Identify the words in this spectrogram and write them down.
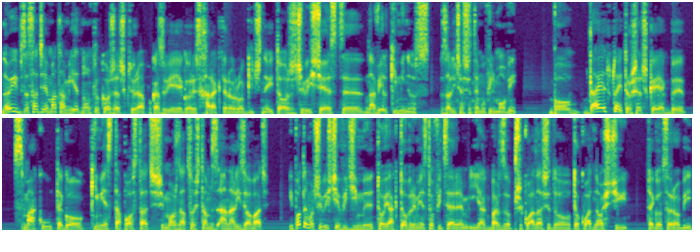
No i w zasadzie ma tam jedną tylko rzecz, która pokazuje jego rys charakterologiczny i to rzeczywiście jest e, na wielki minus, zalicza się temu filmowi, bo daje tutaj troszeczkę jakby smaku tego, kim jest ta postać, można coś tam zanalizować. I potem oczywiście widzimy to, jak dobrym jest oficerem i jak bardzo przykłada się do dokładności tego, co robi.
